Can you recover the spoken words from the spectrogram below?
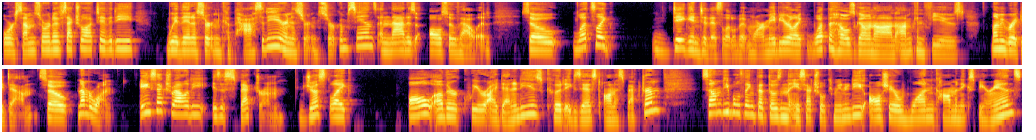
or some sort of sexual activity within a certain capacity or in a certain circumstance and that is also valid. So let's like dig into this a little bit more. Maybe you're like what the hell's going on? I'm confused. Let me break it down. So number one asexuality is a spectrum just like all other queer identities could exist on a spectrum some people think that those in the asexual community all share one common experience,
